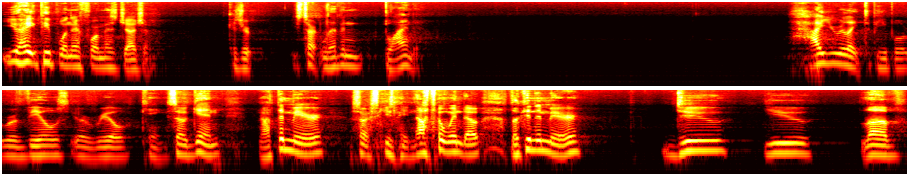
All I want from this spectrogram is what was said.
you hate people and therefore misjudge them because you start living blinded. How you relate to people reveals your real king. So again, not the mirror, sorry, excuse me, not the window. Look in the mirror. Do you love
